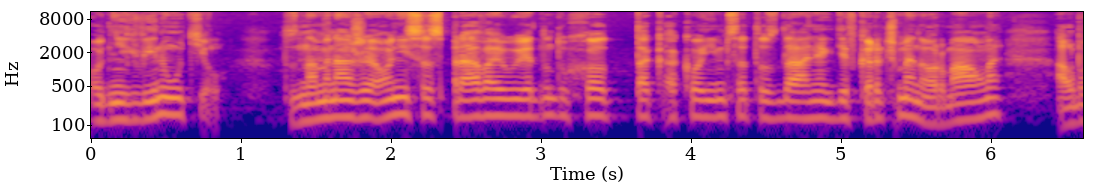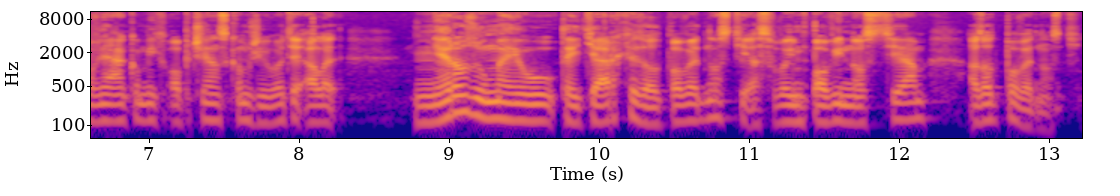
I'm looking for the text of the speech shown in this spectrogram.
od nich vynútil. To znamená, že oni sa správajú jednoducho tak, ako im sa to zdá niekde v krčme normálne alebo v nejakom ich občianskom živote, ale nerozumejú tej ťarche zodpovednosti a svojim povinnostiam a zodpovednosti.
